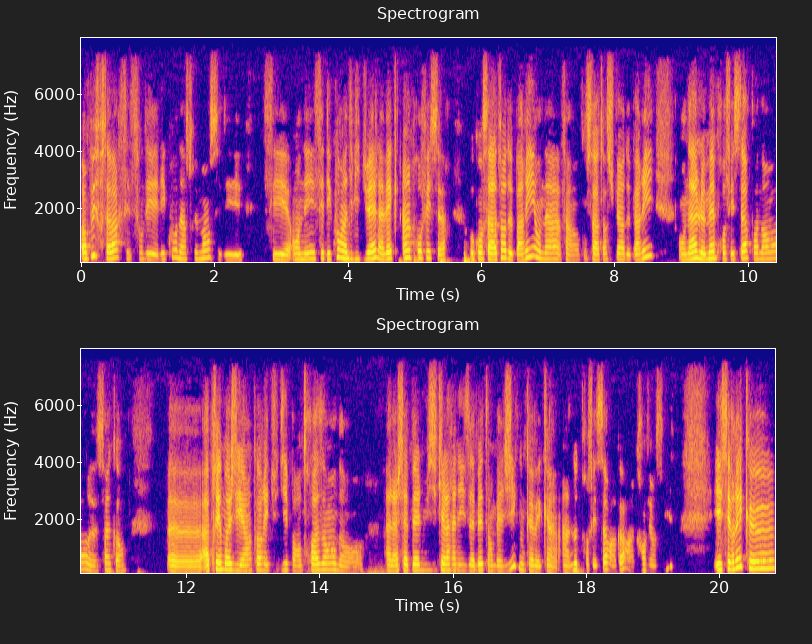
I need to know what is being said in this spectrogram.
en, en plus, il faut savoir que ce sont des les cours d'instruments, c'est des, c'est, on est, c'est des cours individuels avec un professeur. Au Conservatoire de Paris, on a, enfin, au Conservatoire supérieur de Paris, on a le même professeur pendant euh, cinq ans. Euh, après, moi, j'ai encore étudié pendant trois ans dans, à la chapelle musicale Reine-Elisabeth en Belgique, donc avec un, un autre professeur encore, un grand violoncelliste. Et c'est vrai que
